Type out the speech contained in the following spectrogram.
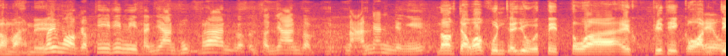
ประมาณนี้ ไม่เหมาะกับที่ที่มีสัญญาณพลุกพล่านแบบสัญญาณแบบหนาแน่นอย่างนี้ นอกจากว่าคุณจะอยู่ติดตัวไอ้พิธีกรเอวจ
